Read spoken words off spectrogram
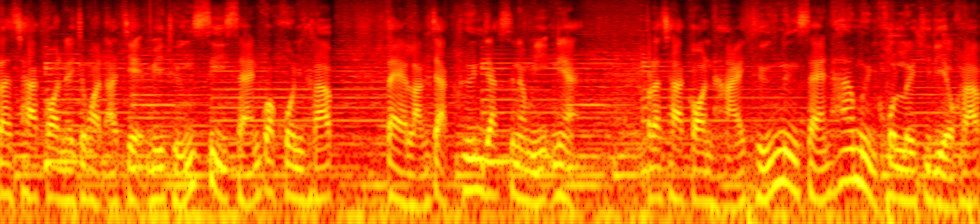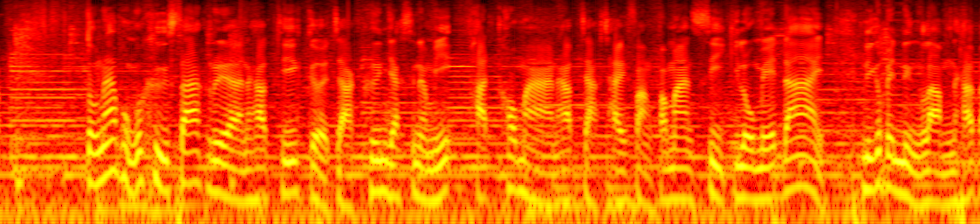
ประชากรในจังหวัดอาเจมีถึง 400,000กว่าคนครับแต่หลังจากคลื่นยักษ์สึนามิเนี่ยประชากรหายถึง 150,000 คนเลยทีเดียวครับ ตรงหน้าผมก็คือซากเรือนะครับที่เกิดจากคลื่นยักษ์สึนามิพัดเข้ามานะครับจากชายฝั่งประมาณ 4 กิโลเมตรได้ นี่ก็เป็น1ลำนะครับ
